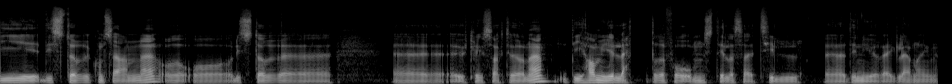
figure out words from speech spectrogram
de, de større konsernene og, og de større utelivsaktørene de har mye lettere for å omstille seg til de nye regelendringene.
